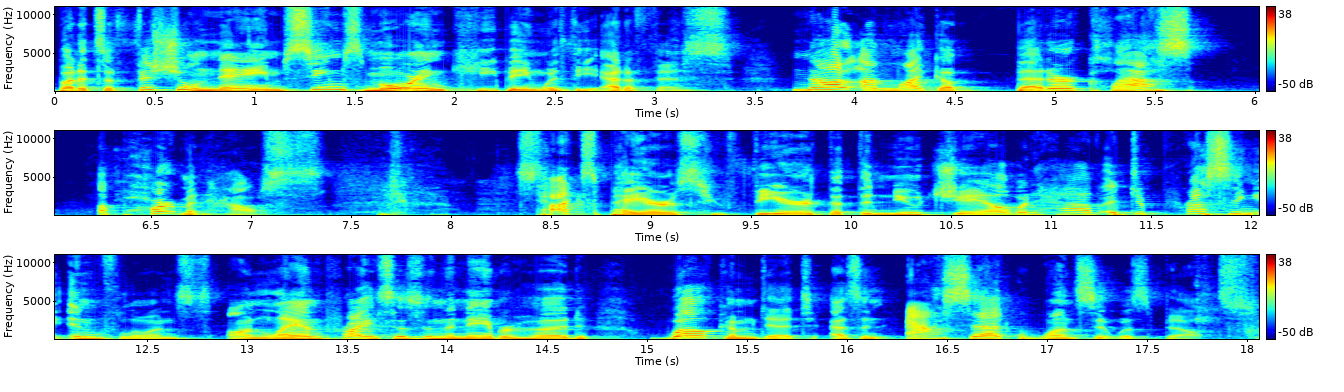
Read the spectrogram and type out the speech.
but its official name seems more in keeping with the edifice, not unlike a better class apartment house. Taxpayers who feared that the new jail would have a depressing influence on land prices in the neighborhood welcomed it as an asset once it was built.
